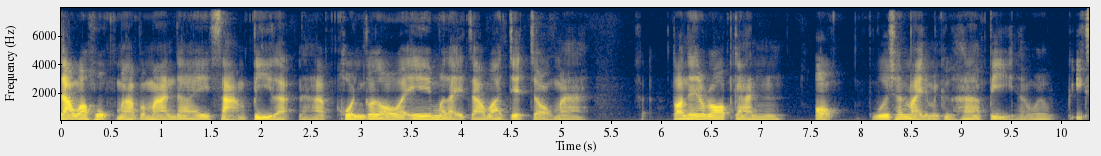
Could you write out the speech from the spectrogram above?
Java 6มาประมาณได้ 3 ปีแล้วนะครับ คนก็รอว่าเอ๊ะเมื่อไหร่ Java 7จะออกมา ตอนนี้รอบการออกเวอร์ชันใหม่เนี่ยมันคือ 5 ปีนะว่าอีก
